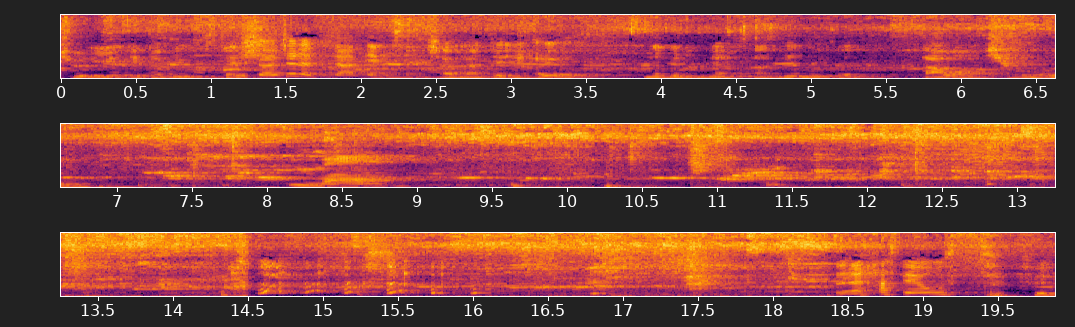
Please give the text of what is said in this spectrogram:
九里也给他们在。你说这个比较典型。比较典型，还有。那个里面反面那个打网球，羽毛，对，哈塞乌斯，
